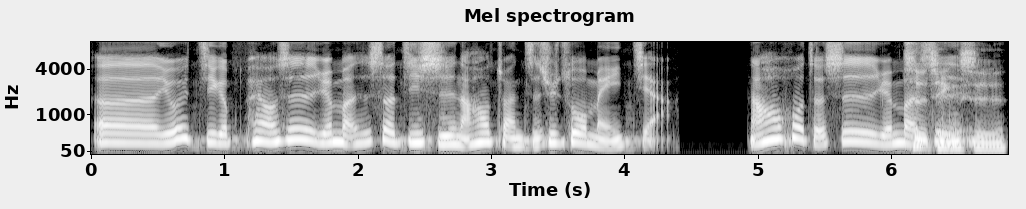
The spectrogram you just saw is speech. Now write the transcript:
呃，有几个朋友是原本是设计师，然后转职去做美甲，然后或者是原本刺青是，师，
